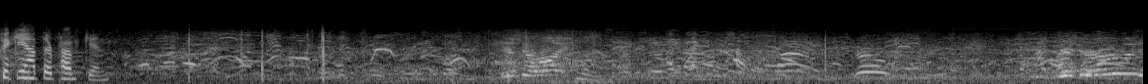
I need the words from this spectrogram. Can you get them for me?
picking out their pumpkins. Here's your line. Mr. Irwin and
